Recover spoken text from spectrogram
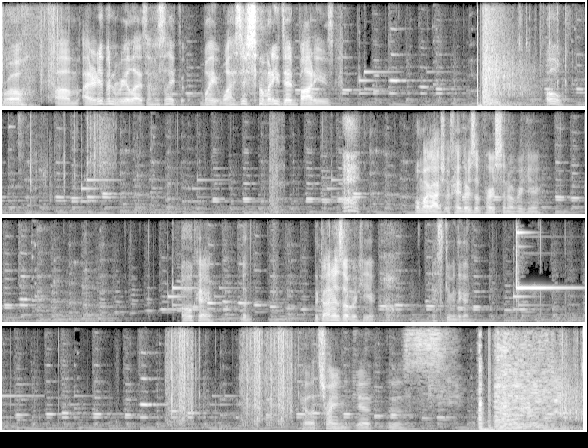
Bro, um, I didn't even realize. I was like, wait, why is there so many dead bodies? Oh. oh my gosh, okay, there's a person over here. Okay, the the gun is over here. yes, give me the gun. Okay, let's try and get this.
